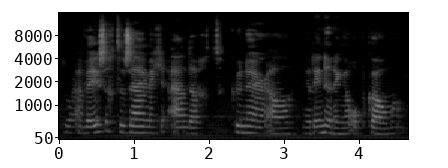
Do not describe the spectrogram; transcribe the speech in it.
Door aanwezig te zijn met je aandacht kunnen er al herinneringen opkomen.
